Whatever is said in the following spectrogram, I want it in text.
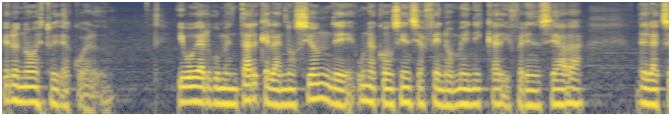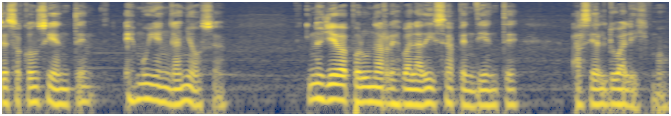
Pero no estoy de acuerdo, y voy a argumentar que la noción de una conciencia fenoménica diferenciada del acceso consciente es muy engañosa y nos lleva por una resbaladiza pendiente hacia el dualismo.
